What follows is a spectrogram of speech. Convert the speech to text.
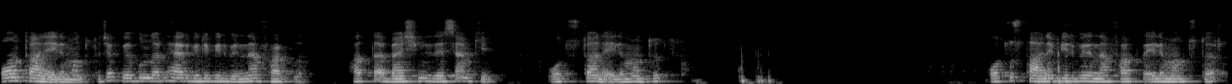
10 tane eleman tutacak ve bunların her biri birbirinden farklı. Hatta ben şimdi desem ki 30 tane eleman tut. 30 tane birbirinden farklı eleman tutar.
